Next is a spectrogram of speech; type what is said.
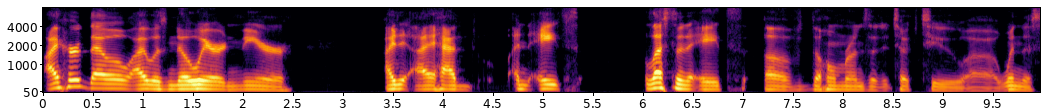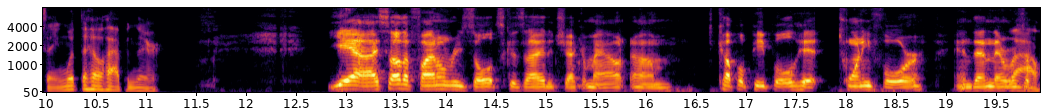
I heard though I was nowhere near. I I had an eighth, less than an eighth of the home runs that it took to uh, win this thing. What the hell happened there? Yeah, I saw the final results because I had to check them out. Um, a couple people hit 24, and then there was wow.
